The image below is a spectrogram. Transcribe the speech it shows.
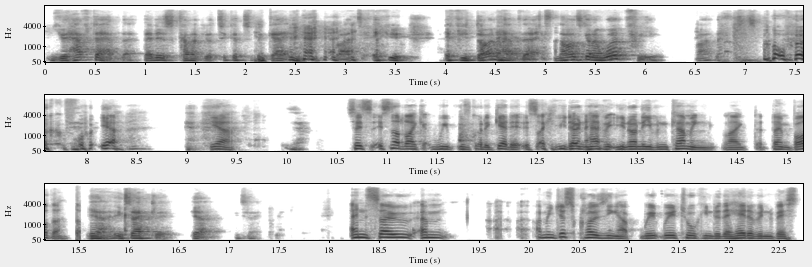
you have to have that. That is kind of your ticket to the game, right? If you if you don't have that, no one's going to work for you, right? work for, yeah, yeah, yeah. So it's it's not like we, we've got to get it. It's like if you don't have it, you're not even coming. Like don't bother. Yeah, exactly. Yeah, exactly. And so, um, I, mean, just closing up, we're, we're talking to the head of invest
